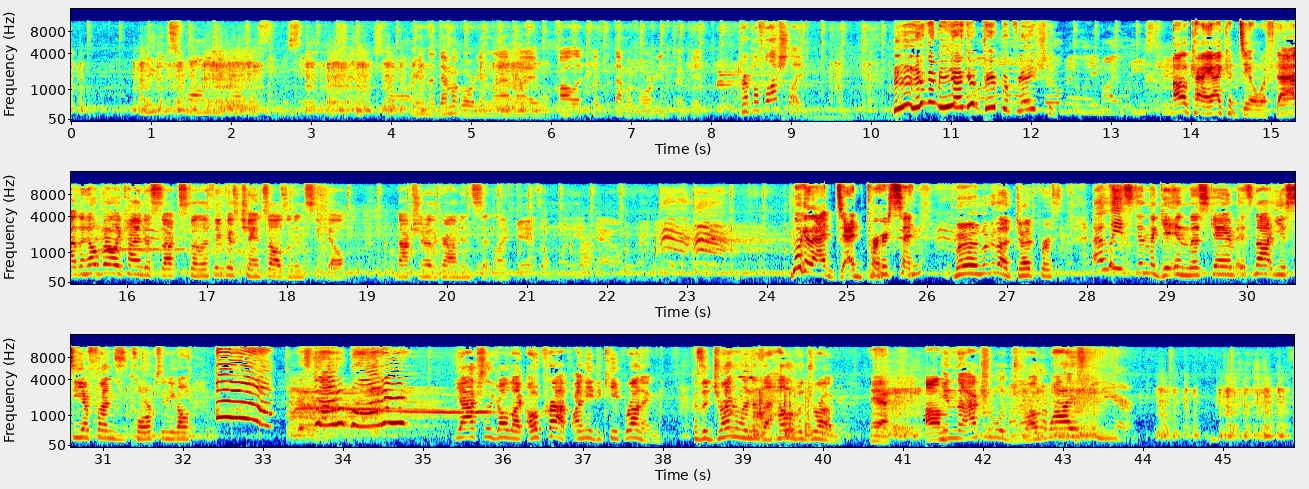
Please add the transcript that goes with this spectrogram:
Demogorgon lab. I will call it because the Demogorgon took it. Purple flashlight. Hmm, look at me, I got purple paper flashlight. Hillbilly, my least favorite. Okay, I could deal with that. Yeah, that. the hillbilly kind of sucks because I think his chainsaw is an insta kill. Knocks you to the ground instantly. Yeah, it's a one hit down. but I hate Look at that dead person. Man, look at that dead person. At least in the ga- in this game, it's not you see a friend's corpse and you go, is that a body? You actually go like, oh crap, I need to keep running, because adrenaline is a hell of a drug. Yeah. Um. In the actual drug wise,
